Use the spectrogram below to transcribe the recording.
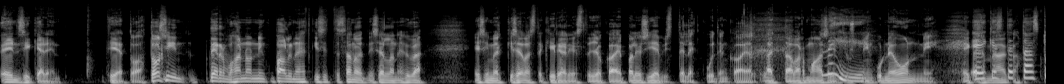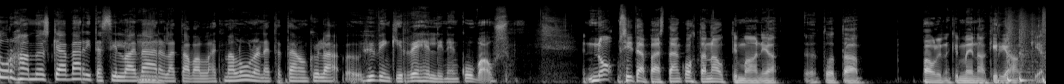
ensikäden tietoa. Tosin Tervohan on, niin kuin Pauliina hetki sitten sanoit, niin sellainen hyvä esimerkki sellaista kirjailijasta, joka ei paljon sievistele kuitenkaan ja laittaa varmaan asiat niin. just niin kuin ne on. Niin Eikä sitten aika... taas turhaan myöskään väritä sillä mm. väärällä tavalla. Että mä luulen, että tämä on kyllä hyvinkin rehellinen kuvaus. No, sitä päästään kohta nauttimaan ja äh, tuota, Pauliinakin meinaa kirja hankkia.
